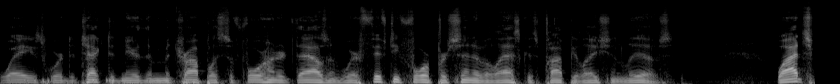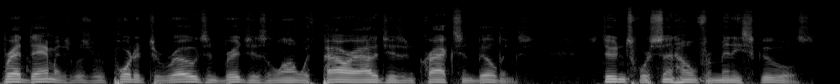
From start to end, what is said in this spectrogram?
waves were detected near the metropolis of 400,000, where 54% of Alaska's population lives. Widespread damage was reported to roads and bridges, along with power outages and cracks in buildings. Students were sent home from many schools.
